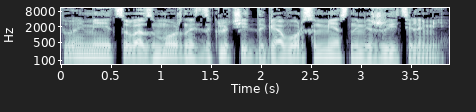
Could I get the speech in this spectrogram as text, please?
то имеется возможность заключить договор с местными жителями.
